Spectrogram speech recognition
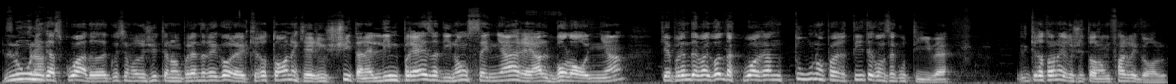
Sembra... L'unica squadra da cui siamo riusciti a non prendere gol è il Crotone che è riuscita nell'impresa di non segnare al Bologna che prendeva gol da 41 partite consecutive. Il Crotone è riuscito a non fare gol,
